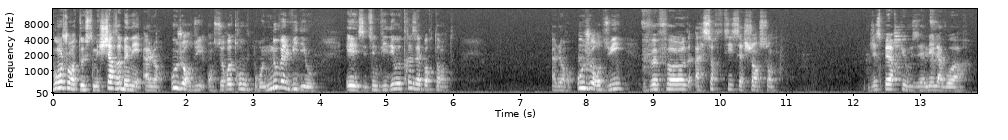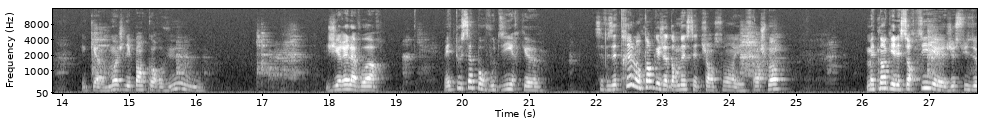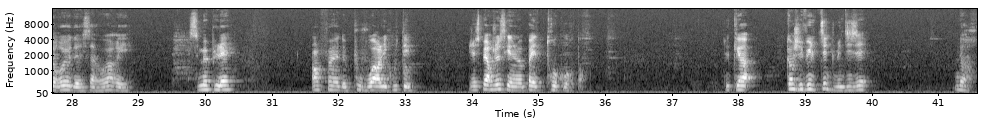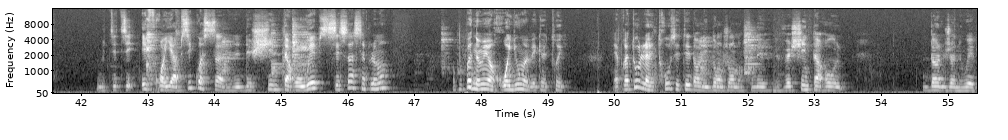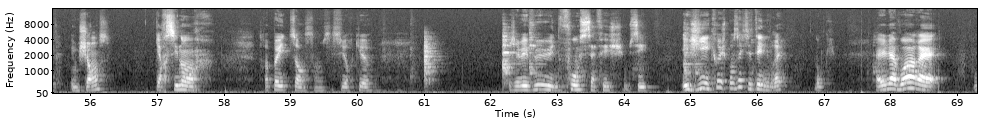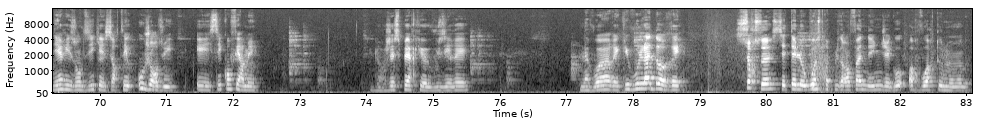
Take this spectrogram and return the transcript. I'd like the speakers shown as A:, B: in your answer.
A: Bonjour à tous mes chers abonnés, alors aujourd'hui on se retrouve pour une nouvelle vidéo et c'est une vidéo très importante. Alors aujourd'hui, The Fold a sorti sa chanson. J'espère que vous allez la voir. Et que moi je l'ai pas encore vue. J'irai la voir. Mais tout ça pour vous dire que ça faisait très longtemps que j'attendais cette chanson et franchement, maintenant qu'elle est sortie, je suis heureux de le savoir me plaît enfin de pouvoir l'écouter. J'espère juste qu'elle ne va pas être trop courte. En tout cas, quand j'ai vu le titre, je me disais Non, le titre c'est effroyable. C'est quoi ça De Shintaro Whip C'est ça simplement? On peut pas nommer un royaume avec un truc. Et après tout, l'intro c'était dans les donjons. Donc c'est The Shintaro Dungeon Whip. Une chance. Car sinon, ça n'aurait pas eu de sens. Hein. C'est sûr que j'avais vu une fausse affiche aussi. Et j'y ai cru, je pensais que c'était une vraie. Donc, allez la voir. Euh, hier, ils ont dit qu'elle sortait aujourd'hui. Et c'est confirmé. Alors, j'espère que vous irez la voir et que vous l'adorerez. Sur ce, c'était le votre plus grand fan de Ninjago. Au revoir tout le monde.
